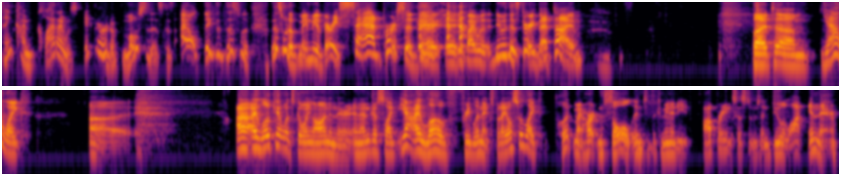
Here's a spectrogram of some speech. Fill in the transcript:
think i'm glad i was ignorant of most of this because i don't think that this would this would have made me a very sad person during, if i knew this during that time. But um yeah like uh I, I look at what's going on in there and i'm just like yeah i love free linux but i also like put my heart and soul into the community operating systems and do a lot in there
